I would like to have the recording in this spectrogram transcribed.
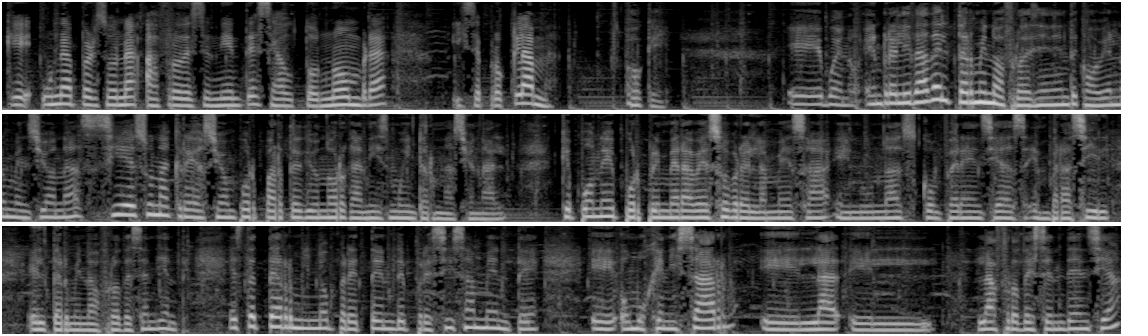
que una persona afrodescendiente se autonombra y se proclama. Ok. Eh, bueno, en realidad el término afrodescendiente, como bien lo mencionas, sí es una creación por parte de un organismo internacional que pone por primera vez sobre la mesa en unas conferencias en Brasil el término afrodescendiente. Este término pretende precisamente eh, homogenizar eh, la, la afrodescendencia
